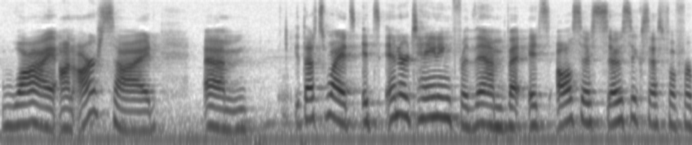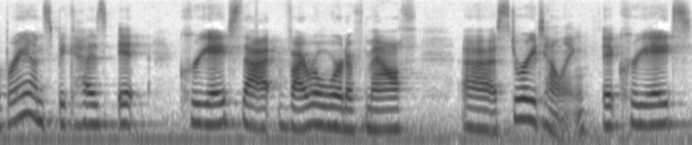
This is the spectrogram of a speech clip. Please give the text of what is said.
why on our side, um, that's why it's it's entertaining for them, but it's also so successful for brands because it creates that viral word of mouth uh, storytelling. It creates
